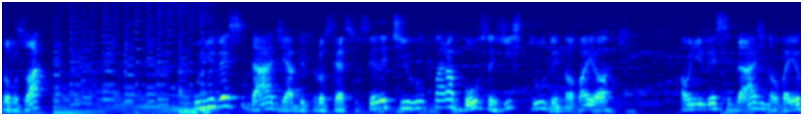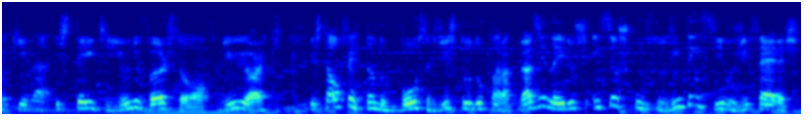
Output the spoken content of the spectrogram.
Vamos lá? Universidade abre processo seletivo para bolsas de estudo em Nova York a Universidade nova-iorquina State University of New York está ofertando bolsas de estudo para brasileiros em seus cursos intensivos de férias.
